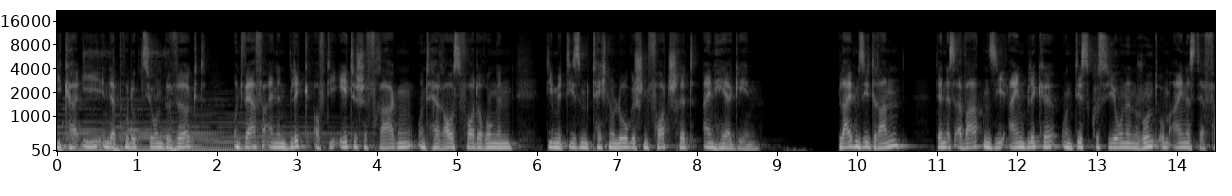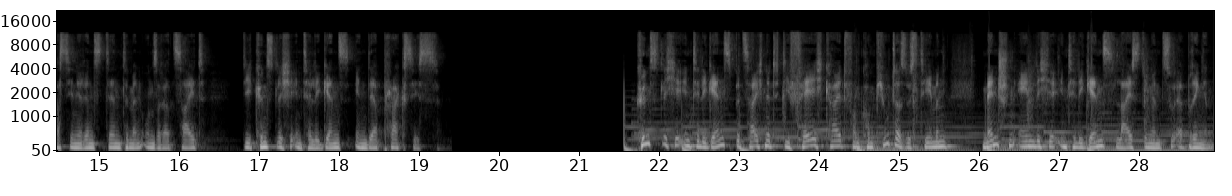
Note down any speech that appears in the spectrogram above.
die KI in der Produktion bewirkt und werfe einen Blick auf die ethische Fragen und Herausforderungen, die mit diesem technologischen Fortschritt einhergehen. Bleiben Sie dran, denn es erwarten Sie Einblicke und Diskussionen rund um eines der faszinierendsten Themen unserer Zeit, die künstliche Intelligenz in der Praxis. Künstliche Intelligenz bezeichnet die Fähigkeit von Computersystemen, menschenähnliche Intelligenzleistungen zu erbringen.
